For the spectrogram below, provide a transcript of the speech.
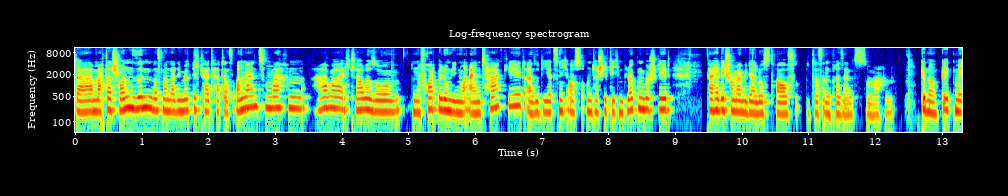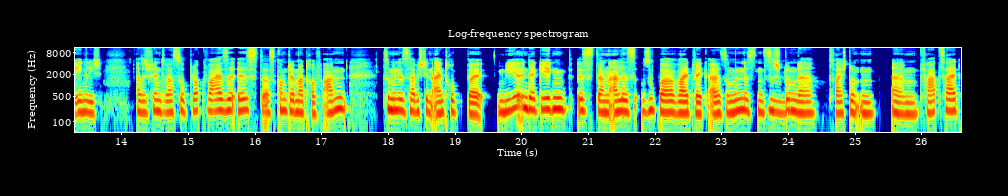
da macht das schon Sinn, dass man da die Möglichkeit hat, das online zu machen. Aber ich glaube, so eine Fortbildung, die nur einen Tag geht, also die jetzt nicht aus unterschiedlichen Blöcken besteht, da hätte ich schon mal wieder Lust drauf, das in Präsenz zu machen. Genau, geht mir ähnlich. Also ich finde, was so blockweise ist, das kommt ja mal drauf an. Zumindest habe ich den Eindruck, bei mir in der Gegend ist dann alles super weit weg. Also mindestens eine mhm. Stunde, zwei Stunden ähm, Fahrzeit.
